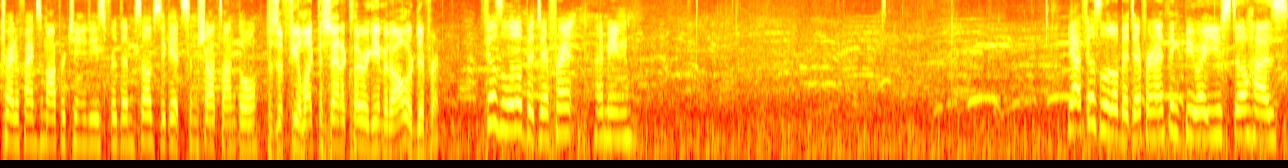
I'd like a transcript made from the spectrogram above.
try to find some opportunities for themselves to get some shots on goal. Does it feel like the Santa Clara game at all or different? Feels a little bit different. I mean, yeah, it feels a little bit different. I think BYU still has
